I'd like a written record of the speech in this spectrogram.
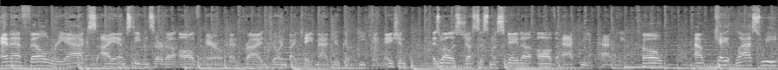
NFL Reacts. I am Stephen Serda of Arrowhead Pride, joined by Kate Magdziuk of DK Nation, as well as Justis Mosqueda of Acme Packing Co. Now, Kate, last week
